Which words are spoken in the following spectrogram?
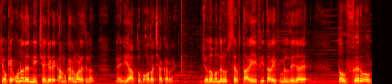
ਕਿਉਂਕਿ ਉਹਨਾਂ ਦੇ ਨੀਚੇ ਜਿਹੜੇ ਕੰਮ ਕਰਨ ਵਾਲੇ ਸੀ ਨਾ, ਨਹੀਂ ਜੀ ਆਪ ਤਾਂ ਬਹੁਤ ਅੱਛਾ ਕਰ ਰਹੇ ਹੋ ਜਦੋਂ ਬੰਦੇ ਨੂੰ ਸਿਰਫ ਤਾਰੀਫ ਹੀ ਤਾਰੀਫ ਮਿਲਦੀ ਜਾਏ ਤਾਂ ਫਿਰ ਉਹ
